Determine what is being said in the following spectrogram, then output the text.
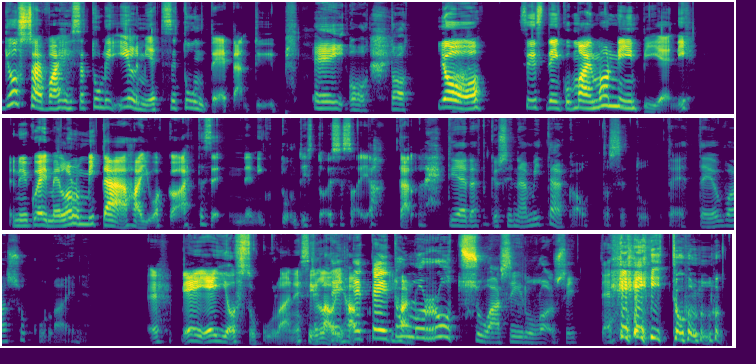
jossain vaiheessa tuli ilmi, että se tuntee tämän tyypin. Ei oo totta. Joo, siis niin kuin maailma on niin pieni. Ja niin kuin ei meillä ollut mitään hajuakaan, että se, ne niin kuin tuntisi toisensa ja tälleen. Tiedätkö sinä mitä kautta se tuntee, ettei ole vaan sukulainen? Eh, ei, ei ole sukulainen. Sillä ettei, on ihan, ettei ihan... tullut rutsua silloin sitten. Ei tullut,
